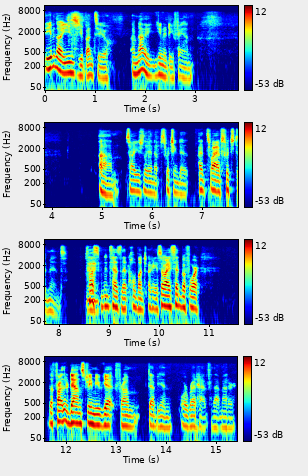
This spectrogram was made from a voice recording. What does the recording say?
even though I use Ubuntu, I'm not a Unity fan. Um, so I usually end up switching to. That's why I've switched to Mint. Mm-hmm. Plus, Mint has that whole bunch. Okay, so I said before, the farther downstream you get from Debian or Red Hat, for that matter,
